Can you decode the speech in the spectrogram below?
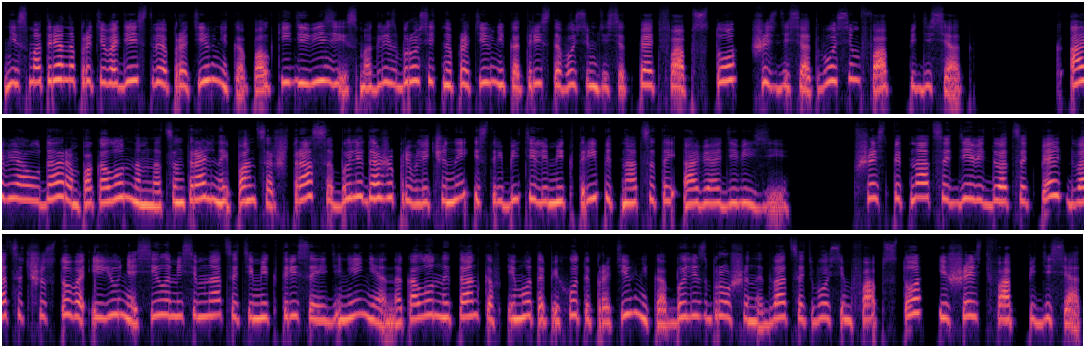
Несмотря на противодействие противника, полки дивизии смогли сбросить на противника 385 ФАП-100, 68 ФАП-50. К авиаударам по колоннам на центральной Панцерштрассе были даже привлечены истребители МиГ-3 15-й авиадивизии. В 6.15-9.25 26 июня силами 17 МиГ-3 соединения на колонны танков и мотопехоты противника были сброшены 28 ФАП-100 и 6 ФАП-50.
